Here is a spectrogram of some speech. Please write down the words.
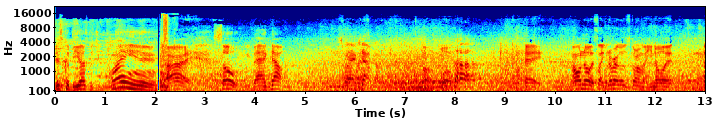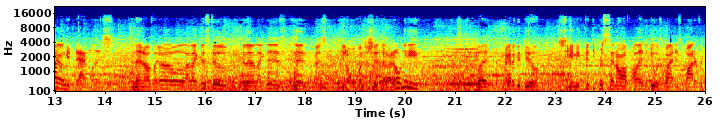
This could be us, but you playing. All right, so we bagged out. Swagged out. Oh, well. hey, I don't know. It's like whenever I go to the store, I'm like, you know what? It's not gonna get that much. And then I was like, oh, well, I like this too. And then I like this. And then I just get a whole bunch of shit that I don't need. But I got a good deal. She gave me 50% off. All I had to do was buy this water for $2.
